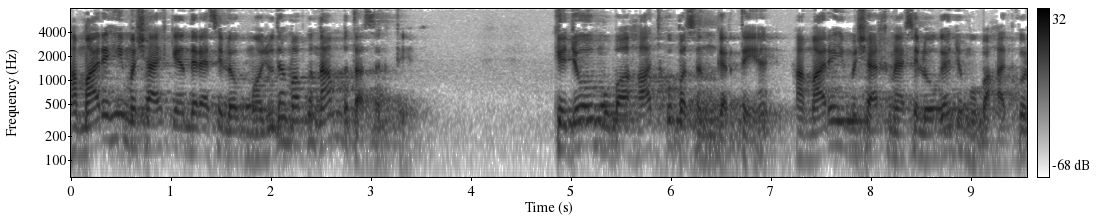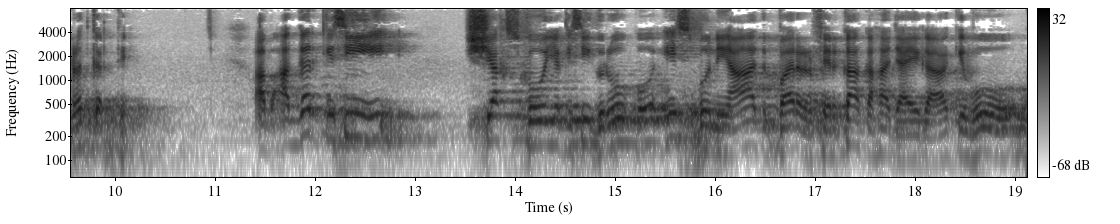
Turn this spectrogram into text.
ہمارے ہی مشائق کے اندر ایسے لوگ موجود ہیں، ہم آپ کو نام بتا سکتے ہیں کہ جو مباحات کو پسند کرتے ہیں۔ ہمارے ہی مشائق میں ایسے لوگ ہیں جو مباحات کو رد کرتے ہیں۔ اب اگر کسی شخص کو یا کسی گروہ کو اس بنیاد پر فرقہ کہا جائے گا کہ وہ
